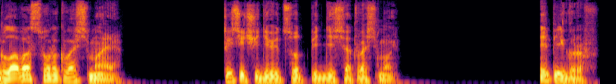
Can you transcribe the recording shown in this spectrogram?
Глава 48. 1958. Эпиграф.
